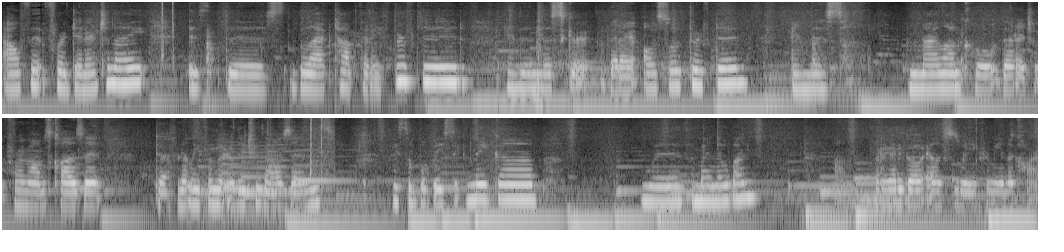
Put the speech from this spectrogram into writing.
outfit for dinner tonight is this black top that I thrifted and then this skirt that I also thrifted and this nylon coat that I took from my mom's closet definitely from the early 2000s my simple basic makeup with my low bun. Um, but I gotta go. Alex is waiting for me in the car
